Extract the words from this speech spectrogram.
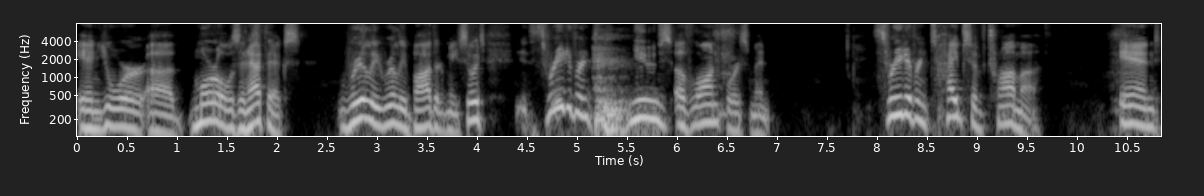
and your uh, morals and ethics really, really bothered me. So it's three different views of law enforcement, three different types of trauma. And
